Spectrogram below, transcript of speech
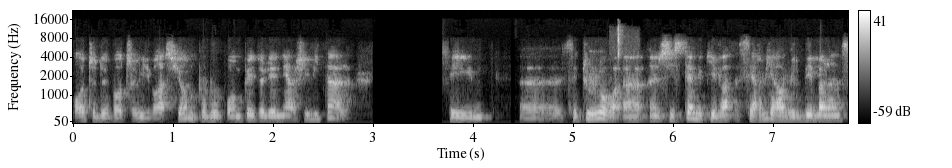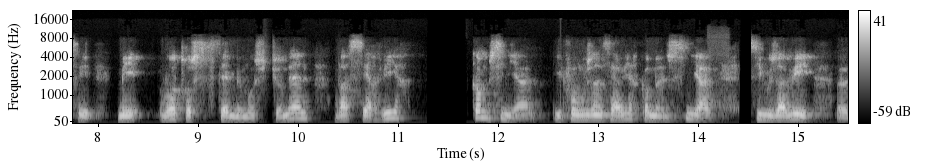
haute de votre vibration pour vous pomper de l'énergie vitale. C'est c'est toujours un, un, système qui va servir à vous débalancer, mais votre système émotionnel va servir comme signal. Il faut vous en servir comme un signal. Si vous avez euh,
